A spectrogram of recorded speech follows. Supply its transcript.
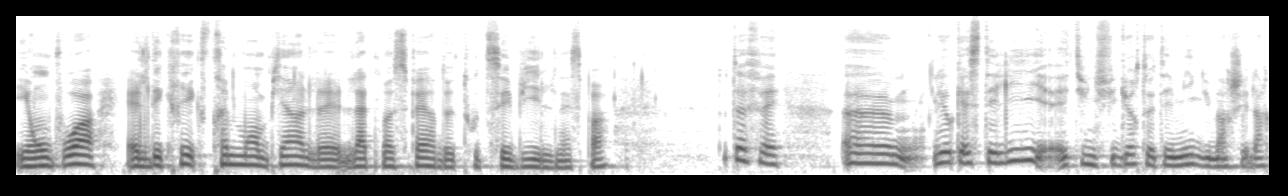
Et on voit, elle décrit extrêmement bien l'atmosphère de toutes ces villes, n'est-ce pas? Tout à fait. Euh, Léo Castelli est une figure totémique du marché de l'art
